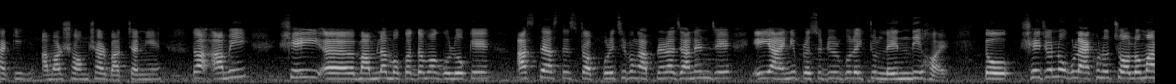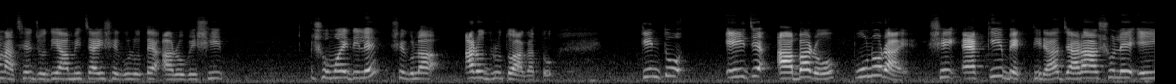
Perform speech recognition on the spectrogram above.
থাকি আমার সংসার, বাচ্চা নিয়ে। তো আমি সেই মামলা মোকদ্দমাগুলোকে আস্তে আস্তে স্টপ করেছি এবং আপনারা জানেন যে এই আইনি প্রসিডিউরগুলো একটু লেন্দি হয়। তো সেই জন্য ওগুলো এখনও চলমান আছে, যদি আমি চাই সেগুলোতে আরও বেশি সময় দিলে সেগুলো আরও দ্রুত আগাত। কিন্তু এই যে আবারও পুনরায় সেই একই ব্যক্তিরা যারা আসলে এই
